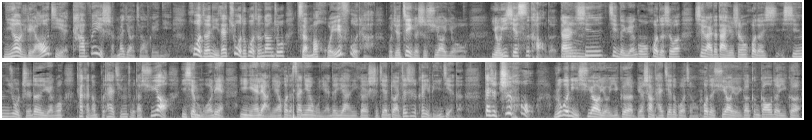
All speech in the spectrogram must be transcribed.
你要了解他为什么要交给你，或者你在做的过程当中怎么回复他。我觉得这个是需要有。有一些思考的，当然新进的员工，或者说新来的大学生，或者新新入职的员工，他可能不太清楚，他需要一些磨练，一年、两年或者三年、五年的这样一个时间段，这是可以理解的。但是之后，如果你需要有一个比如上台阶的过程，或者需要有一个更高的一个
